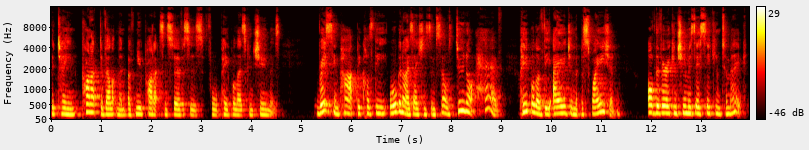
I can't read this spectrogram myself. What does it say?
between product development of new products and services for people as consumers rests in part because the organisations themselves do not have people of the age and the persuasion of the very consumers they're seeking to make.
